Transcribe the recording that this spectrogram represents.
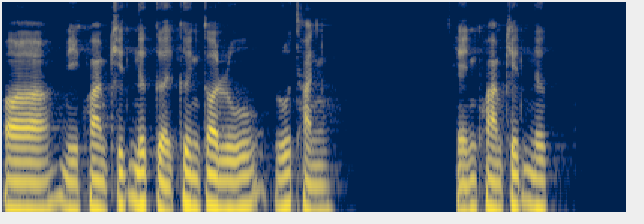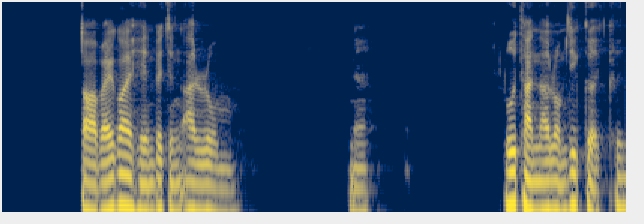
พอมีความคิดนึกเกิดขึ้นก็รู้รู้ทัน เห็นความคิดนึก ต่อไปก็เห็นไปถึงอารมณ์นะรู้ทันอารมณ์ที่เกิดขึ้น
